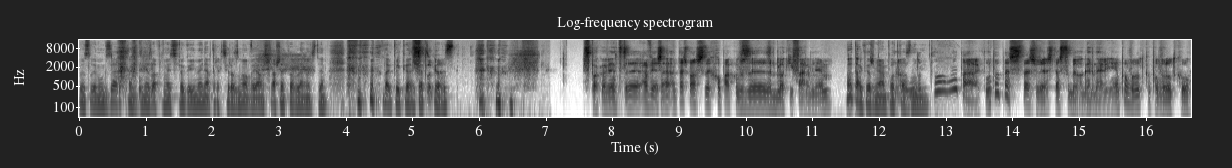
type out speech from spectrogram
bym sobie mógł zerknąć, by nie zapomnieć swojego imienia w trakcie rozmowy. Ja mam straszne problemy z tym. tak tylko jaka ciekawostka. Spoko, więc, e, a wiesz, a też masz tych chłopaków z, z Bloki Farm, nie? No tak, też miałem podcast no, z nimi. No, no, tak, no to też, też, wiesz, też sobie ogarnęli, nie? Powolutku, powolutku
